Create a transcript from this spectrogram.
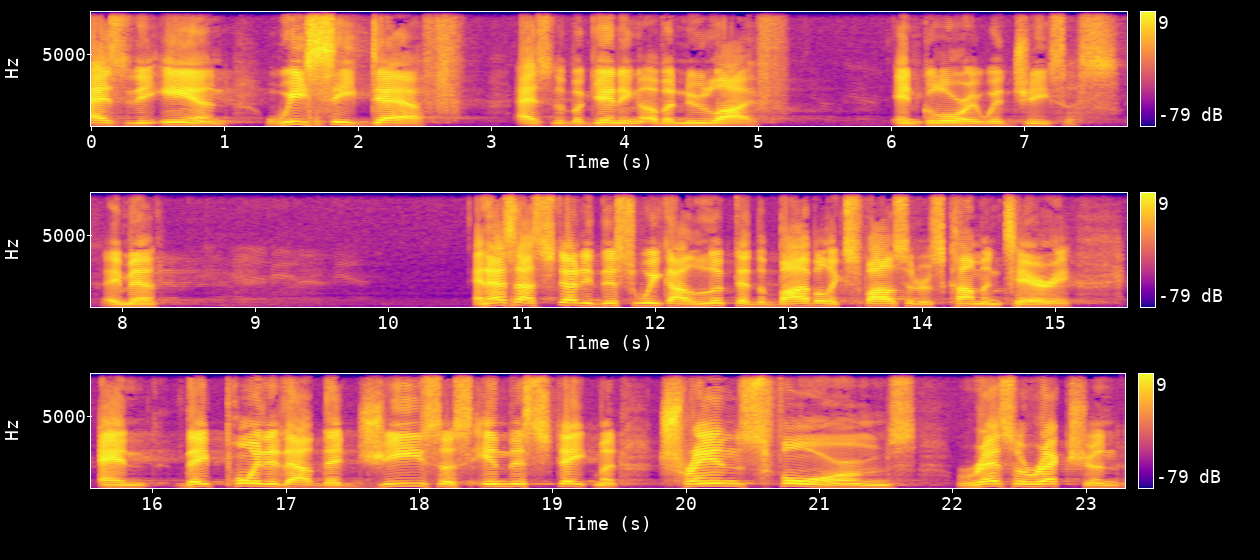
as the end, we see death as the beginning of a new life in glory with Jesus. Amen. And as I studied this week, I looked at the Bible Expositor's commentary, And they pointed out that Jesus, in this statement, transforms resurrection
